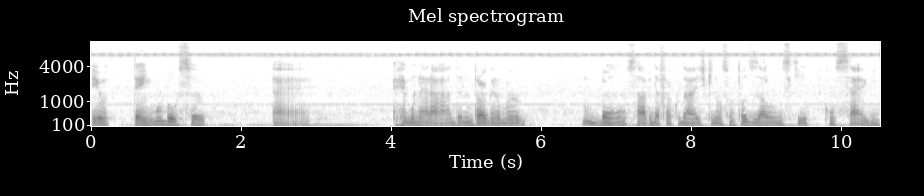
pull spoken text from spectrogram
Eu tenho uma bolsa é, remunerada num programa bom, sabe, da faculdade, que não são todos os alunos que conseguem,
